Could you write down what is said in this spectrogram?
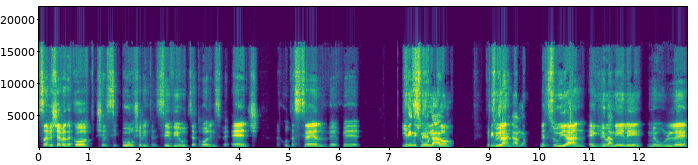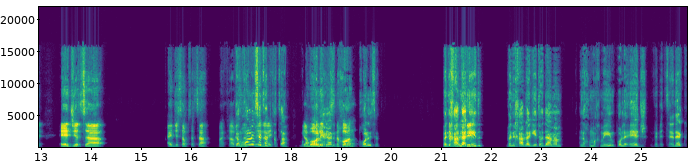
27 דקות של סיפור, של אינטנסיביות, סט רולינס ואדג', לקחו את הסל ויצרו. איתו, מצוין. מצוין, הגיוני לי, מעולה, אדג' יצא, אדג' יצא פצצה מהקרב גם רולינס יצא. פצצה, גם לי. נכון, רולינס. ואני חייב. להגיד, ואני חייב להגיד, אתה יודע מה? אנחנו מחמיאים פה לאדג' ובצדק,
